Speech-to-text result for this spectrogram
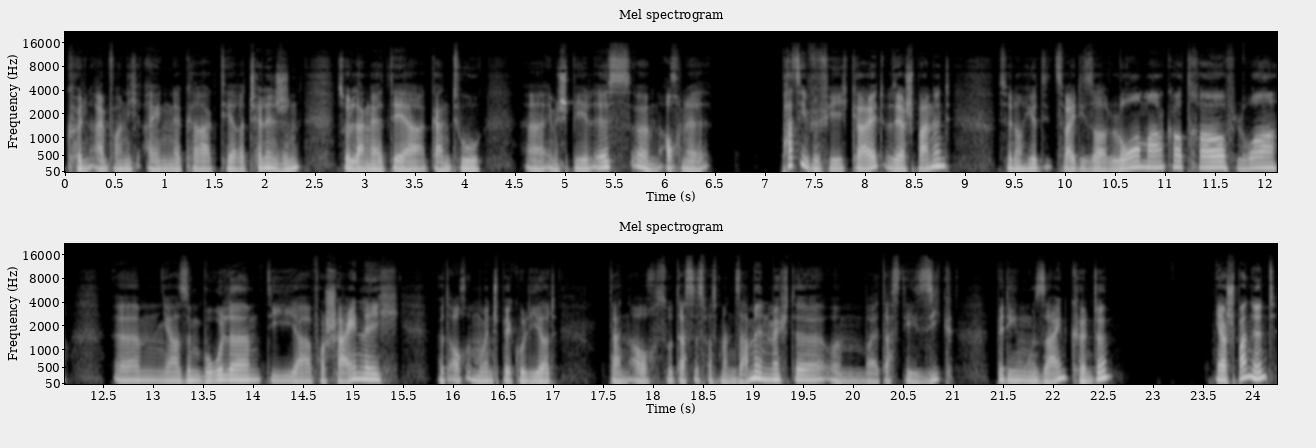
können einfach nicht eigene Charaktere challengen, solange der Gantu äh, im Spiel ist. Ähm, auch eine passive Fähigkeit, sehr spannend. Es sind noch hier die, zwei dieser Lore-Marker drauf, Lore, ähm, ja, Symbole, die ja wahrscheinlich, wird auch im Moment spekuliert, dann auch so das ist, was man sammeln möchte, um, ähm, weil das die Siegbedingung sein könnte. Ja, spannend,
